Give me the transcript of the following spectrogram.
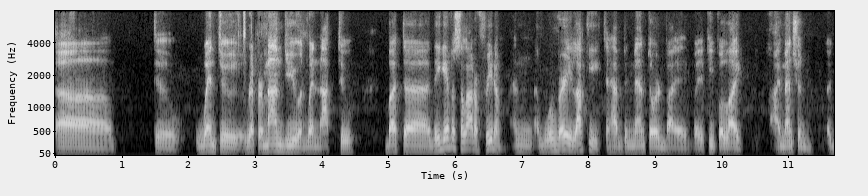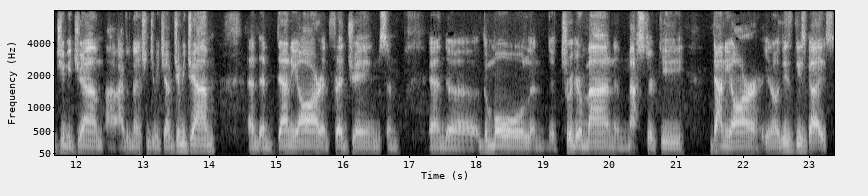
uh, to when to reprimand you and when not to. But uh, they gave us a lot of freedom, and we're very lucky to have been mentored by by people like I mentioned uh, Jimmy Jam. I haven't mentioned Jimmy Jam. Jimmy Jam, and and Danny R and Fred James and and uh, the Mole and the Trigger Man and Master T, Danny R. You know these these guys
